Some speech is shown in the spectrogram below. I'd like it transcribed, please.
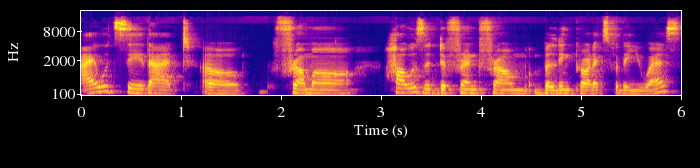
I would say that uh, from a how is it different from building products for the US?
